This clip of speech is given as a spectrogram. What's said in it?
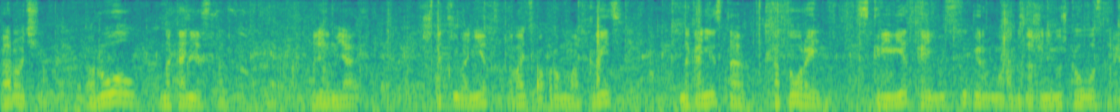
Короче, ролл наконец-то. Блин, у меня штатива нет. Давайте попробуем открыть. Наконец-то, который с креветкой и супер, может быть, даже немножко острый.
